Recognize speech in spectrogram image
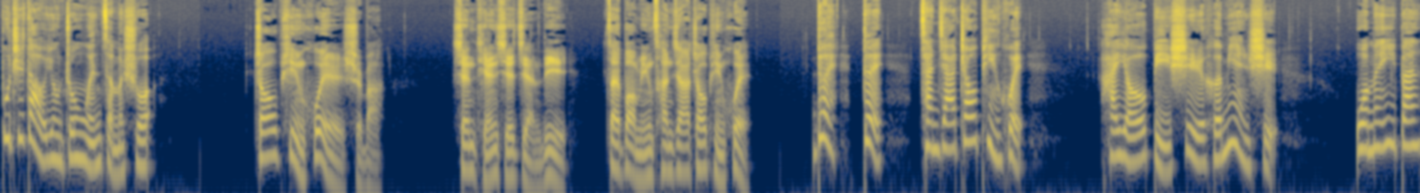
不知道用中文怎么说。招聘会是吧？先填写简历，再报名参加招聘会。对对，参加招聘会。还有笔试和面试，我们一般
